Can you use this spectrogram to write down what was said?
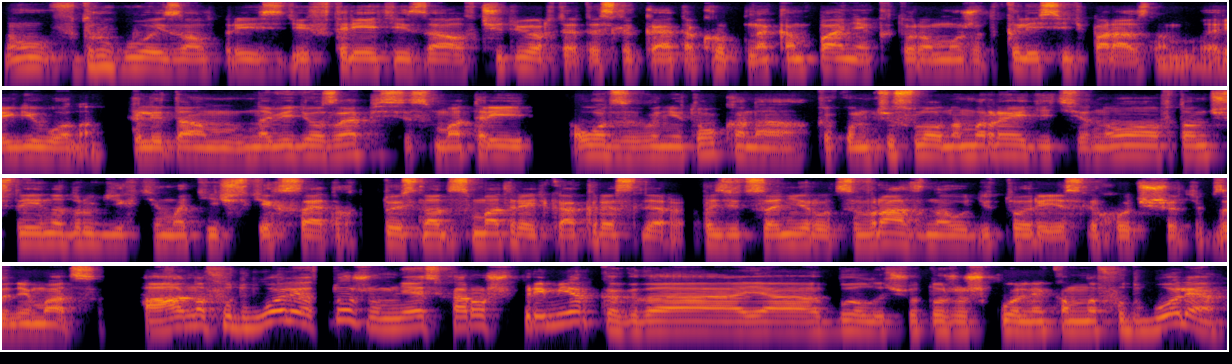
ну, в другой зал привезти, в третий зал, в четвертый, это если какая-то крупная компания, которая может колесить по разным регионам. Или там на видеозаписи смотри отзывы не только на каком-нибудь условном Reddit, но в том числе и на других тематических сайтах. То есть надо смотреть, как рестлер позиционируется в разной аудитории, если хочешь этим заниматься. А на футболе тоже у меня есть хороший пример, когда я был еще тоже школьником на футболе.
